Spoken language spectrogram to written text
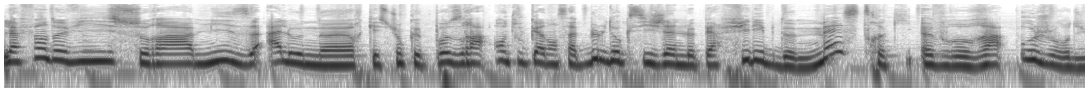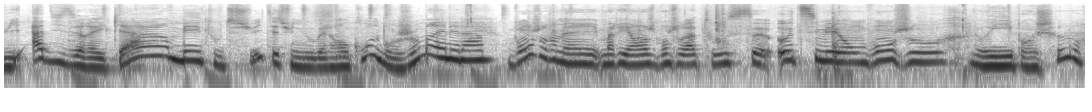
la fin de vie sera mise à l'honneur, question que posera en tout cas dans sa bulle d'oxygène le père Philippe de Mestre qui œuvrera aujourd'hui à 10h15. Mais tout de suite, c'est une nouvelle rencontre. Bonjour Marie-Léla. Bonjour Marie-Ange, bonjour à tous. Aude Siméon, bonjour. Oui, bonjour.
